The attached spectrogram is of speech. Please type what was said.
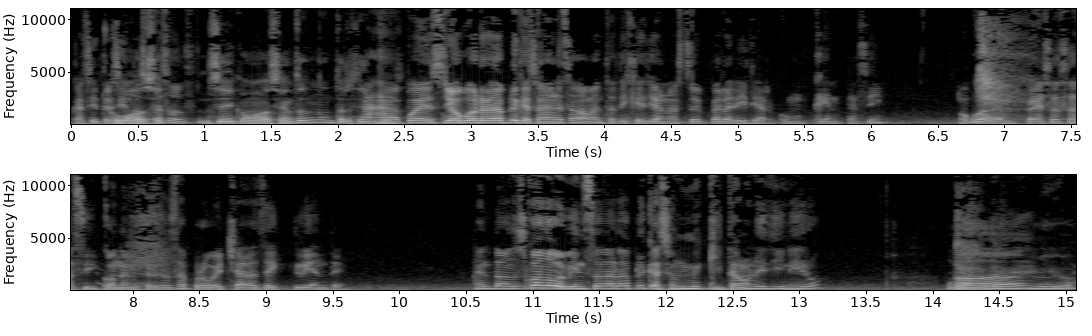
casi 300 Como, pesos? Sí, como 200, no 300. Ajá, pues yo borré la aplicación en ese momento. Dije, yo no estoy para lidiar con gente así. O con empresas así, con empresas aprovechadas del cliente. Entonces, cuando volví a instalar la aplicación, me quitaron el dinero. Ah, amigo.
